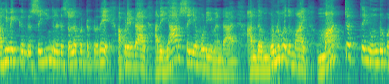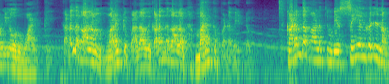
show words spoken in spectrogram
மகிமைக்கென்று செய்யுங்கள் என்று சொல்லப்பட்டிருக்கிறதே. அப்படி என்றால் அதை யார் செய்ய முடியும் என்றால் அந்த முழுவதுமாய் மாற்றத்தை உண்டு பண்ணின ஒரு வாழ்க்கை. கடந்த காலம் மறைக்க அதாவது கடந்த காலம் மறக்கப்பட வேண்டும். கடந்த காலத்தினுடைய செயல்கள் நம்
